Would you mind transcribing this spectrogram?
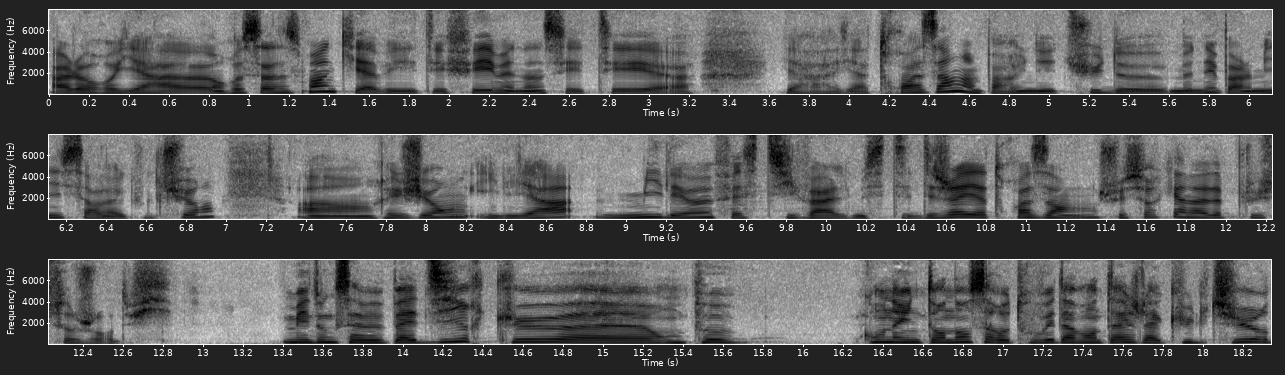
Alors il y a un recensement qui avait été fait, maintenant c'était euh, il, y a, trois ans par une étude menée par le ministère de la Culture. En région, il y a 1001 festivals, mais c'était déjà il y a trois ans. Je suis sûre qu'il y en a de plus aujourd'hui. Mais donc ça ne veut pas dire que euh, on peut qu'on a une tendance à retrouver davantage la culture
